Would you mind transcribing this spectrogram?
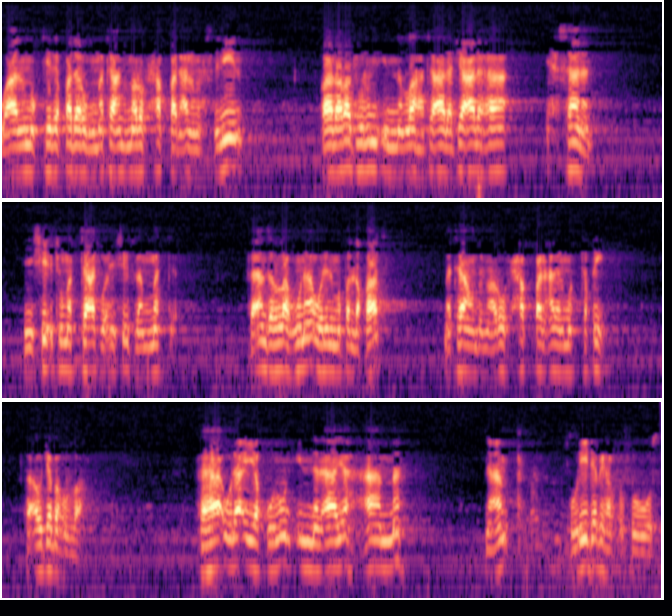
وعلى المقتر قدره متاعا بالمعروف حقا على المحسنين قال رجل إن الله تعالى جعلها إحسانا. إن شئت متعت وإن شئت لم متع فأنزل الله هنا وللمطلقات متاع بالمعروف حقا على المتقين. فأوجبه الله. فهؤلاء يقولون إن الآية عامة. نعم. أريد بها الخصوص.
